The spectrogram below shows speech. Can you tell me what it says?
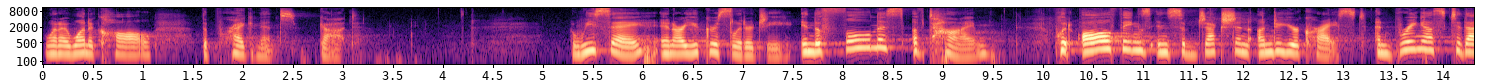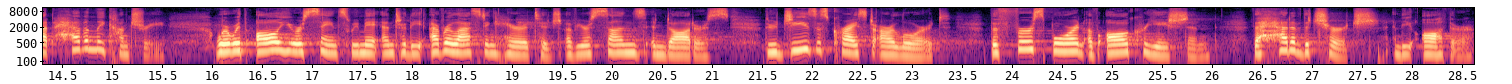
what I want to call the pregnant God. We say in our Eucharist liturgy, in the fullness of time, put all things in subjection under your Christ and bring us to that heavenly country where with all your saints we may enter the everlasting heritage of your sons and daughters through Jesus Christ our Lord the firstborn of all creation, the head of the church, and the author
